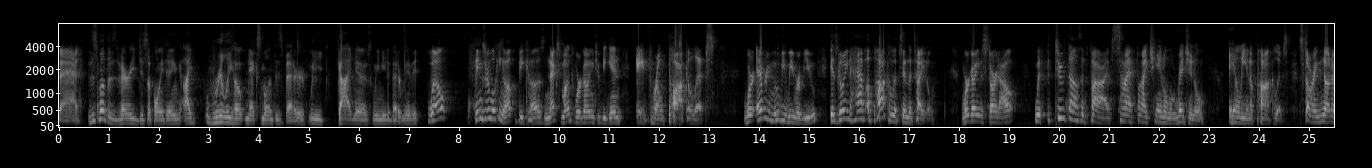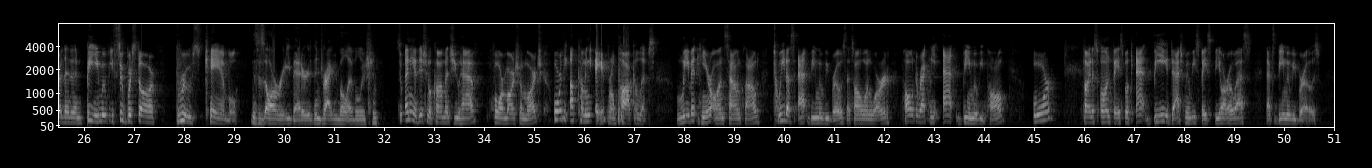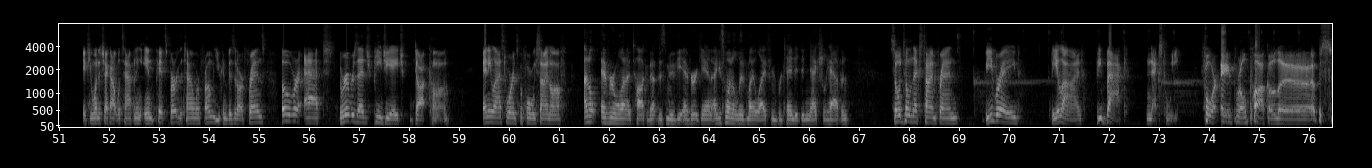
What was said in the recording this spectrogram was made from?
bad. This month is very disappointing. I really hope next month is better. We, God knows, we need a better movie. Well, things are looking up because next month we're going to begin April Apocalypse, where every movie we review is going to have apocalypse in the title. We're going to start out with the 2005 Sci Fi Channel original Alien Apocalypse, starring none other than B movie superstar Bruce Campbell. This is already better than Dragon Ball Evolution. So, any additional comments you have for Martial March or the upcoming April Apocalypse, leave it here on SoundCloud. Tweet us at B Movie Bros. That's all one word. Paul directly at B Movie Paul, or find us on Facebook at B dash Movie Space B R O S. That's B Movie Bros. If you want to check out what's happening in Pittsburgh, the town we're from, you can visit our friends over at theriversedgepgh.com. Any last words before we sign off? I don't ever want to talk about this movie ever again. I just want to live my life and pretend it didn't actually happen. So until next time, friends, be brave, be alive, be back next week for April Apocalypse.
